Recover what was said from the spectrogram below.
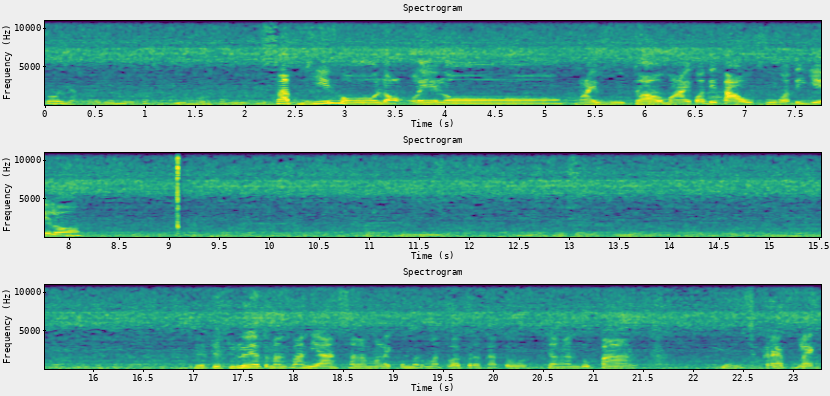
ก็อยากอะไรเยอะมากสับยี่โหลอกเลยโลไม่หูเทาไม่ก็ติเตาฟูก็ติเยโล Dadah dulu ya teman-teman ya. Assalamualaikum warahmatullahi wabarakatuh. Jangan lupa subscribe, like,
